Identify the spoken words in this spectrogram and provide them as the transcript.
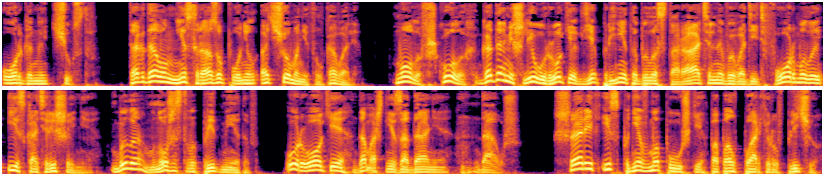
органы чувств. Тогда он не сразу понял, о чем они толковали. Мол, в школах годами шли уроки, где принято было старательно выводить формулы и искать решения. Было множество предметов. Уроки, домашние задания. Да уж. Шарик из пневмопушки попал Паркеру в плечо.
